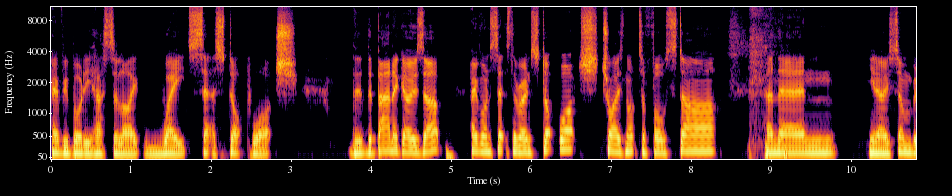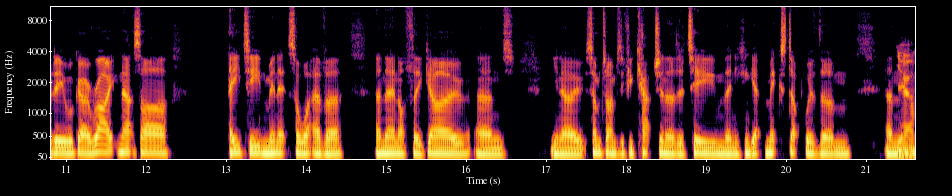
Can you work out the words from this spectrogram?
everybody has to like wait, set a stopwatch. The the banner goes up, everyone sets their own stopwatch, tries not to false start, and then you know somebody will go right. and That's our 18 minutes or whatever, and then off they go. And you know, sometimes if you catch another team, then you can get mixed up with them, and yeah.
